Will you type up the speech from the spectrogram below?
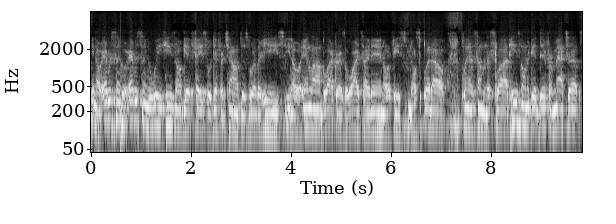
you know, every single every single week he's gonna get faced with different challenges. Whether he's you know inline blocker as a wide tight end, or if he's you know split out playing some in the slot, he's gonna get different matchups.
